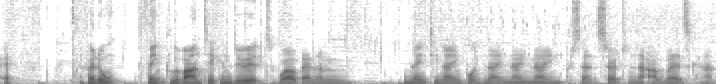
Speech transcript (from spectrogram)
I, if if I don't think Levante can do it, well then I'm 99.999% certain that Alaves can.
